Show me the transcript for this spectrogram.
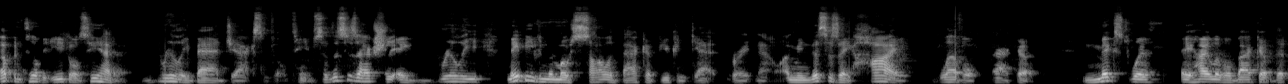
up until the Eagles, he had a really bad Jacksonville team. So this is actually a really, maybe even the most solid backup you can get right now. I mean, this is a high level backup mixed with a high level backup that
